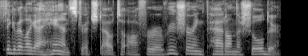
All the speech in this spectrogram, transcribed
Think of it like a hand stretched out to offer a reassuring pat on the shoulder.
